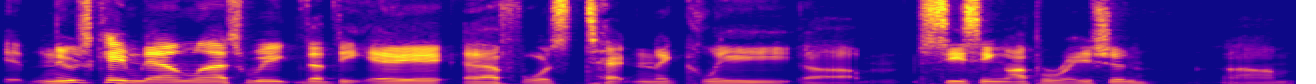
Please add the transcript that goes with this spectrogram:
it, news came down last week that the AAF was technically um, ceasing operation. Um,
